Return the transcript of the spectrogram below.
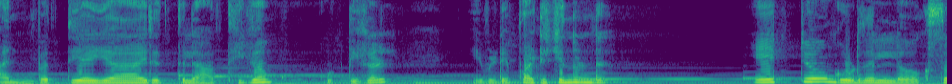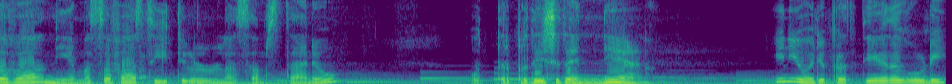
അൻപത്തി അയ്യായിരത്തിലധികം കുട്ടികൾ ഇവിടെ പഠിക്കുന്നുണ്ട്. ഏറ്റവും കൂടുതൽ ലോക്സഭ നിയമസഭാ സീറ്റുകളുള്ള സംസ്ഥാനവും ഉത്തർപ്രദേശ് തന്നെയാണ്. ഇനി ഒരു പ്രത്യേകത കൂടി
